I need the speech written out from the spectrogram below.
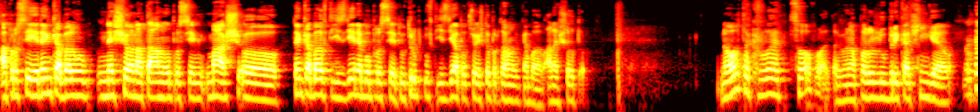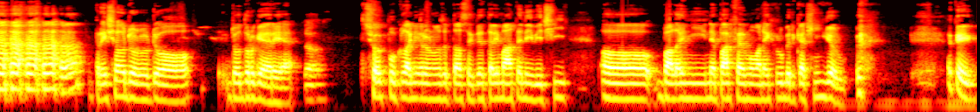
A prostě jeden kabel mu nešel natáhnout, prostě máš o, ten kabel v té zdi, nebo prostě tu trubku v té zdi a potřebuješ to protáhnout kabelem a nešlo to. No, tak vole, co vole, tak ho napadl lubrikační gel. Přišel do, do, do drogerie, no. Člověk pokladní rovnou zeptal se, kde tady máte největší o, balení neparfémovaných lubrikačních gelů. Takový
